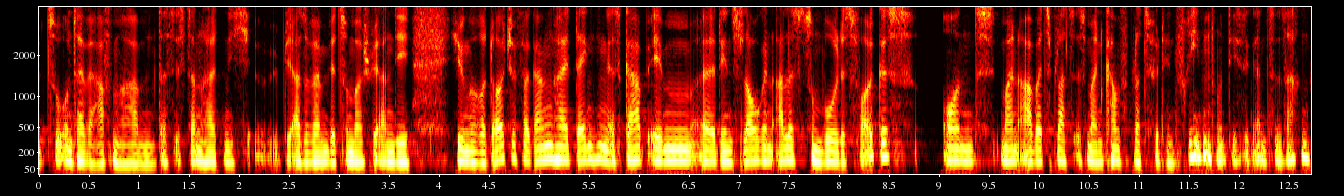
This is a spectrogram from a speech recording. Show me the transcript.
äh, zu unterwerfen haben. Das ist dann halt nicht üblich. Also wenn wir zum Beispiel an die jüngere deutsche Vergangenheit denken, es gab eben äh, den Slogan Alles zum Wohl des Volkes und mein Arbeitsplatz ist mein Kampfplatz für den Frieden und diese ganzen Sachen.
